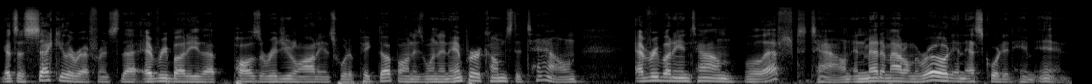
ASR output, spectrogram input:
it's a secular reference that everybody that Paul's original audience would have picked up on is when an emperor comes to town, everybody in town left town and met him out on the road and escorted him in.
